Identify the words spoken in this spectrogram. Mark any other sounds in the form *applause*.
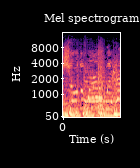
to show the world we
